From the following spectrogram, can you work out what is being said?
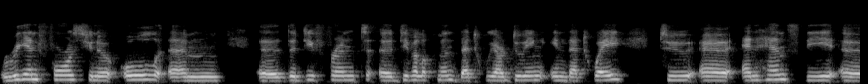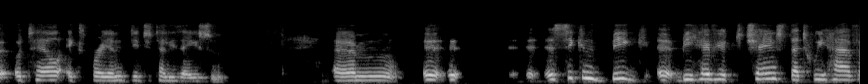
reinforce you know all um, uh, the different uh, development that we are doing in that way to uh, enhance the hotel experience digitalization. Um, a, second big behavior change that we have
